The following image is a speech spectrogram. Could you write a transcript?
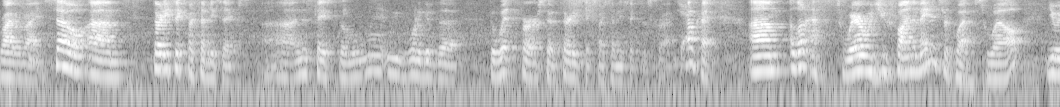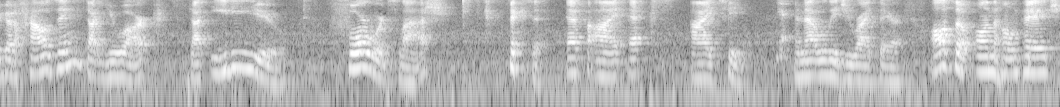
Right, right, right. So, um, 36 by 76. Uh, in this case, the we want to give the, the width first, so 36 by 76 is correct. Yes. Okay. Um, Alona asks, where would you find the maintenance request? Well, you would go to housing.uark.edu forward slash fix it, F I X I T Yes. and that will lead you right there. Also, on the homepage,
